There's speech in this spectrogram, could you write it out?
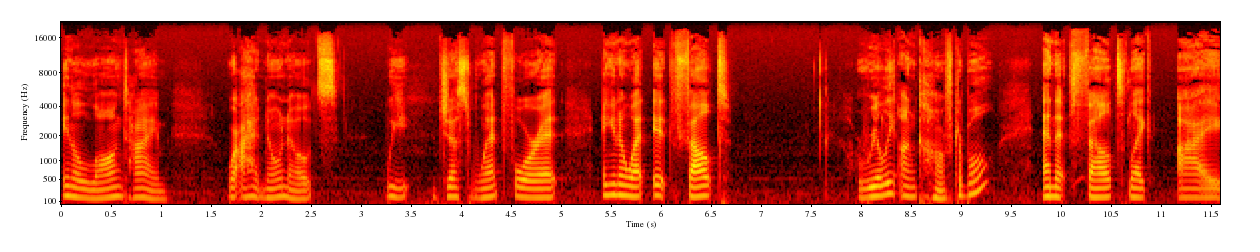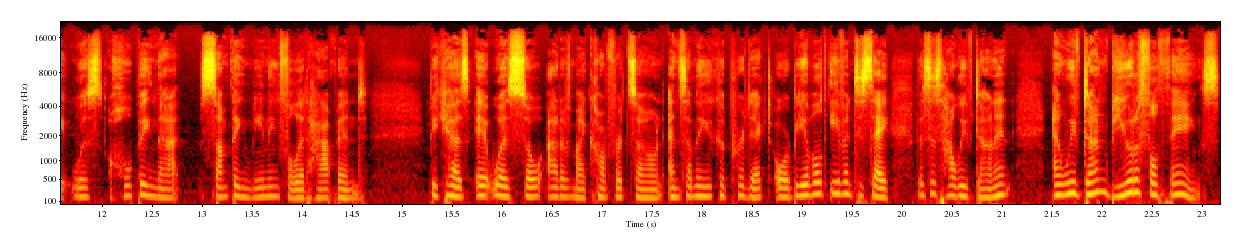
in a long time where I had no notes. We just went for it. And you know what? It felt really uncomfortable and it felt like I was hoping that something meaningful had happened because it was so out of my comfort zone and something you could predict or be able even to say this is how we've done it and we've done beautiful things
